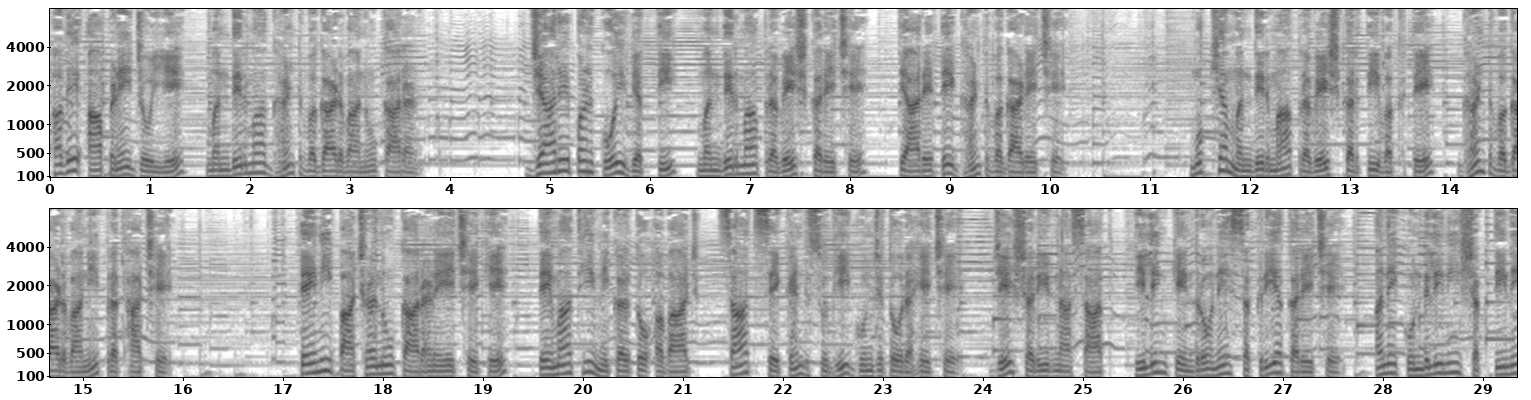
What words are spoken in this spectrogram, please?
હવે આપણે જોઈએ, મંદિરમાં ઘંટ વગાડવાનું કારણ. જ્યારે પણ કોઈ વ્યક્તિ મંદિરમાં પ્રવેશ કરે છે, ત્યારે તે ઘંટ વગાડે છે. મુખ્ય મંદિરમાં પ્રવેશ કરતી વખતે ઘંટ વગાડવાની પ્રથા છે. તેની પાછળનું કારણ એ છે કે તેમાંથી નીકળતો અવાજ સાત સેકન્ડ સુધી ગુંજતો રહે છે, જે શરીરના સાત હિલિંગ કેન્દ્રોને સક્રિય કરે છે અને કુંડલીની શક્તિને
